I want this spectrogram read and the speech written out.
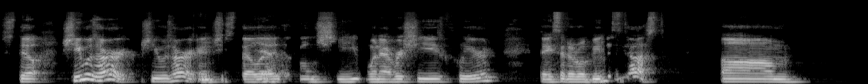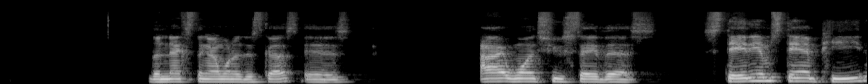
still she was hurt she was hurt and she still Yeah. is and she whenever she's cleared they said it'll be Mhm. discussed um the next thing i want to discuss is i want to say this stadium stampede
